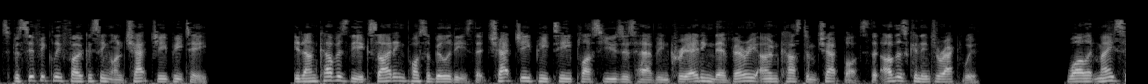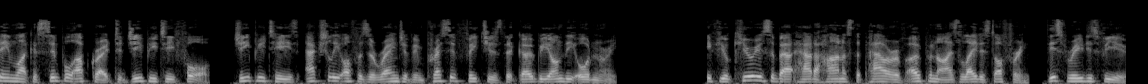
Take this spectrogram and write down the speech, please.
specifically focusing on ChatGPT. It uncovers the exciting possibilities that ChatGPT Plus users have in creating their very own custom chatbots that others can interact with. While it may seem like a simple upgrade to GPT-4, GPTs actually offers a range of impressive features that go beyond the ordinary. If you're curious about how to harness the power of OpenAI's latest offering, this read is for you.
